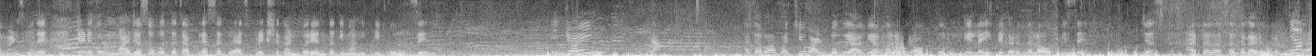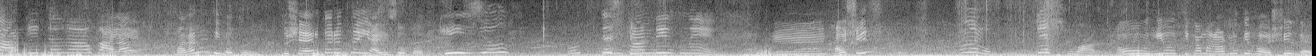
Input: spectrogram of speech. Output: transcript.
कमेंट्समध्ये जेणेकरून माझ्यासोबतच आपल्या सगळ्याच प्रेक्षकांपर्यंत ती माहिती पोहोचेल. एन्जॉईंग या आता बाबाची वाट बघूया. आम्ही आम्हाला ड्रॉप करून गेला इथे कारण त्याला ऑफिस आहे. जस्ट अर्धा तासाचा कार्यक्रम या होता. मला नाही दिलं तू. तू शेअर करत नाही आईसोबत. One. हो ही होती का? मला वाटलं ती हशीच आहे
